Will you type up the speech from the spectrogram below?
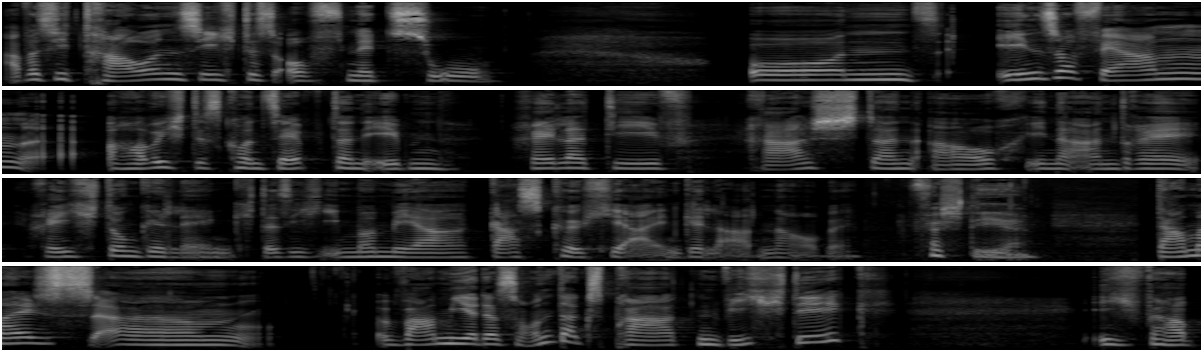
Aber sie trauen sich das oft nicht zu. Und insofern habe ich das Konzept dann eben relativ rasch dann auch in eine andere Richtung gelenkt, dass ich immer mehr Gastköche eingeladen habe. Verstehe. Damals ähm, war mir der Sonntagsbraten wichtig. Ich habe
